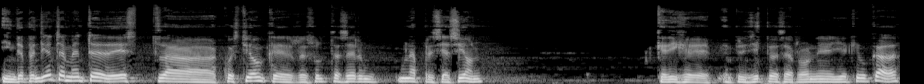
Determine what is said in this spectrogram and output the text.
independientemente de esta cuestión que resulta ser una apreciación, que dije en principio es errónea y equivocada,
